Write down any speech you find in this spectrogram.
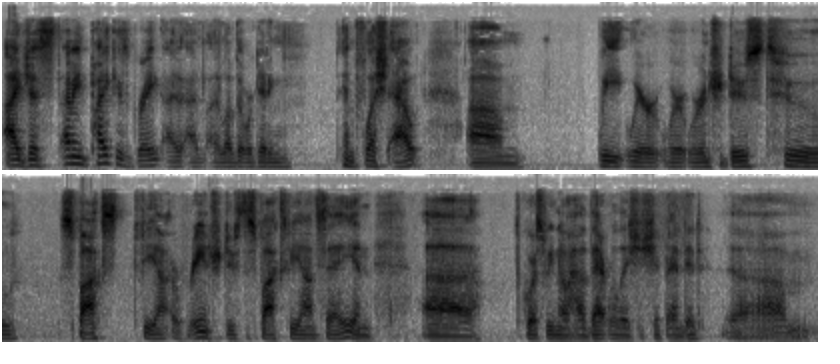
I just, I mean, Pike is great. I I, I love that we're getting him fleshed out. Um, we we're we're, we're introduced to Spock's fiance, reintroduced to Spock's fiance, and uh, of course we know how that relationship ended. Um,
